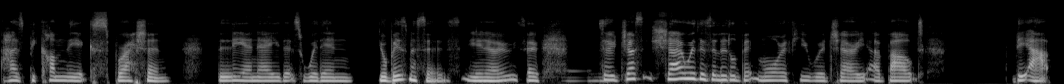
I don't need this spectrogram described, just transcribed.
has become the expression the dna that's within your businesses you mm-hmm. know so so just share with us a little bit more if you would sherrie about the app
